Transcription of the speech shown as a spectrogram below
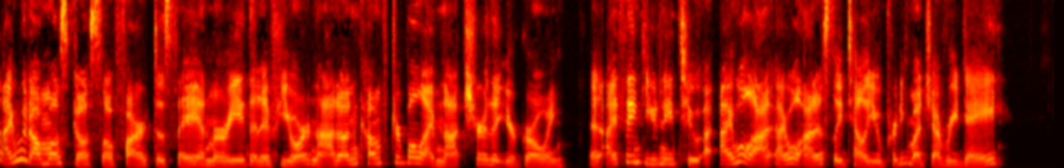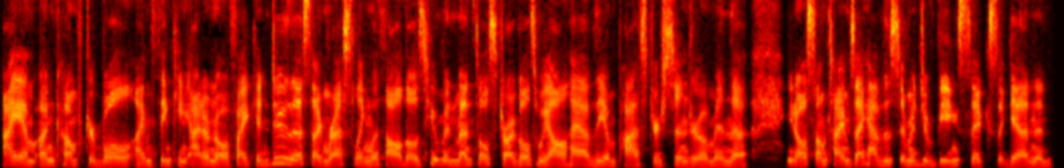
I would almost go so far to say, Anne Marie, that if you're not uncomfortable, I'm not sure that you're growing. And I think you need to. I will. I will honestly tell you, pretty much every day, I am uncomfortable. I'm thinking, I don't know if I can do this. I'm wrestling with all those human mental struggles we all have, the imposter syndrome, and the, you know, sometimes I have this image of being six again, and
